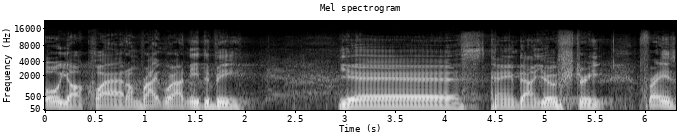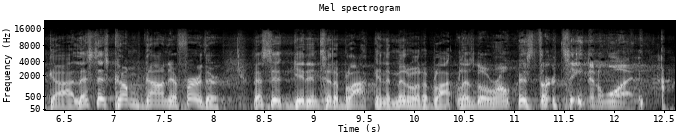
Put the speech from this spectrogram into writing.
Oh, y'all quiet. I'm right where I need to be. Yes, came down your street. Praise God. Let's just come down there further. Let's just get into the block, in the middle of the block. Let's go Romans 13 and 1.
